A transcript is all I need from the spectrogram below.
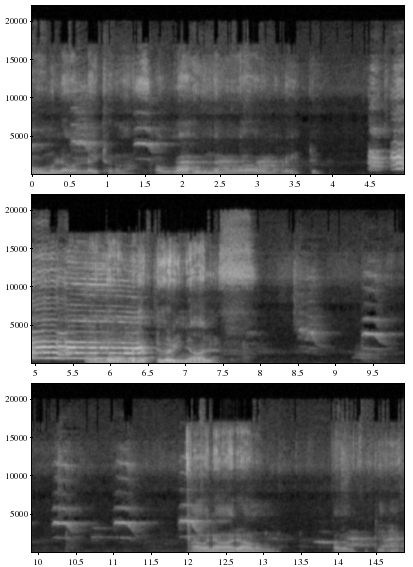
റൂമിൽ അവൻ ലൈറ്റ് ഇടണം അള്ളാഹുവിന്റെ നൂറാവുന്ന ലൈറ്റ് അവന്റെ ഉള്ളിലിട്ട് കഴിഞ്ഞാൽ അവൻ ആരാണെന്ന് അവനക്ക് തിരിയും.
